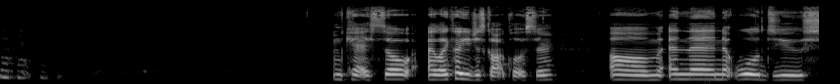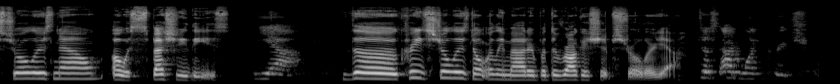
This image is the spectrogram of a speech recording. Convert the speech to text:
Okay, so I like how you just got closer. Um, and then we'll do strollers now. Oh, especially these. Yeah. The crate strollers don't really matter, but the rocket ship stroller, yeah. Just add one crate stroller.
